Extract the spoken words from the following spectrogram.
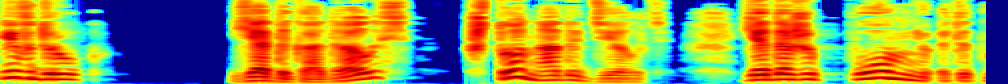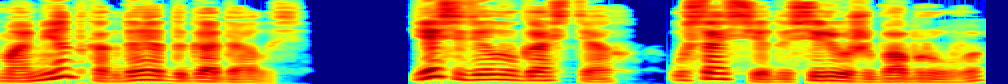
И вдруг я догадалась, что надо делать. Я даже помню этот момент, когда я догадалась. Я сидела в гостях у соседа Сережи Боброва.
